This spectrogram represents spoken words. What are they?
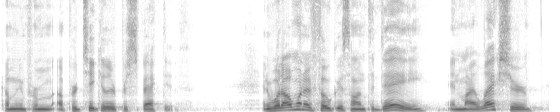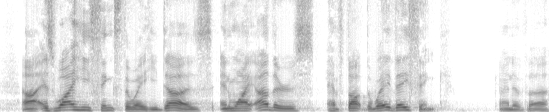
coming from a particular perspective. And what I want to focus on today in my lecture uh, is why he thinks the way he does and why others have thought the way they think. Kind of uh,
